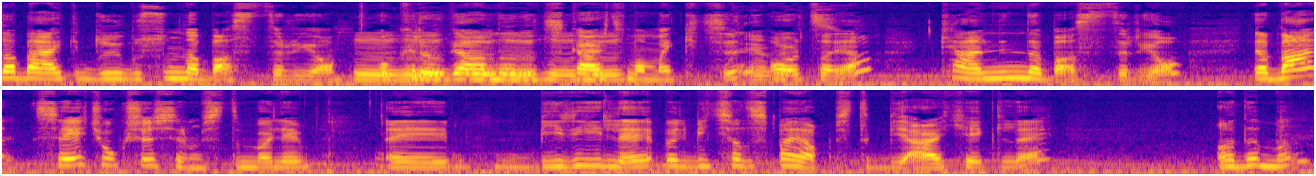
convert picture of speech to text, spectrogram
da belki duygusunu da bastırıyor. Hı o kırılganlığını çıkartmamak için Evet. ortaya kendini de bastırıyor. Ya ben şeye çok şaşırmıştım böyle e, biriyle böyle bir çalışma yapmıştık bir erkekle. Adamın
